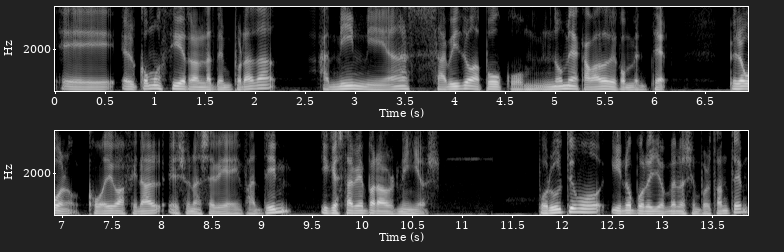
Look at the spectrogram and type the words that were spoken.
eh, el cómo cierran la temporada a mí me ha sabido a poco, no me ha acabado de convencer. Pero bueno, como digo, al final es una serie infantil y que está bien para los niños. Por último, y no por ello menos importante,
